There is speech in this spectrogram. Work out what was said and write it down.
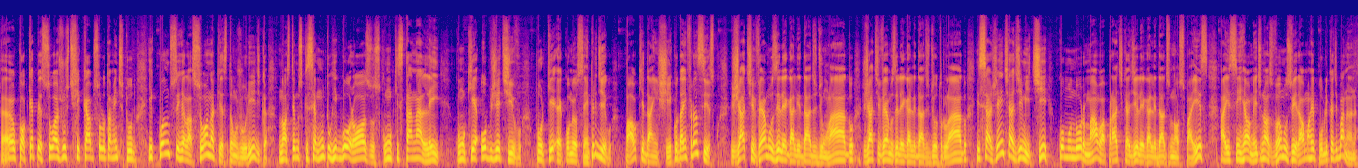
é, qualquer pessoa a justificar absolutamente tudo. E quando se relaciona à questão jurídica, nós temos que ser muito rigorosos com o que está na lei com o que é objetivo, porque é como eu sempre digo, pau que dá em Chico dá em Francisco. Já tivemos ilegalidade de um lado, já tivemos ilegalidade de outro lado, e se a gente admitir como normal a prática de ilegalidades no nosso país, aí sim realmente nós vamos virar uma república de banana.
